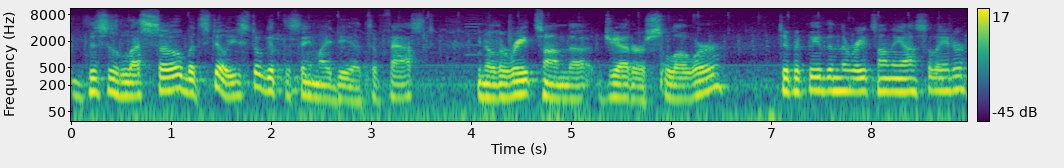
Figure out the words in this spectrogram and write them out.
This is less so, but still, you still get the same idea. It's a fast, you know, the rates on the jet are slower typically than the rates on the oscillator.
